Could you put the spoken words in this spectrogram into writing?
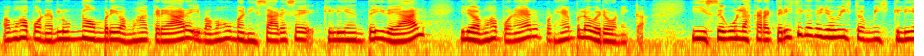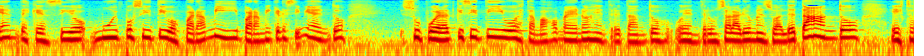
vamos a ponerle un nombre y vamos a crear y vamos a humanizar ese cliente ideal y le vamos a poner, por ejemplo, Verónica. Y según las características que yo he visto en mis clientes que han sido muy positivos para mí, para mi crecimiento, su poder adquisitivo está más o menos entre tanto, entre un salario mensual de tanto, esto,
